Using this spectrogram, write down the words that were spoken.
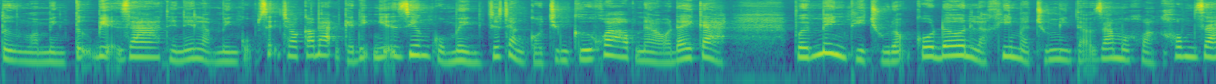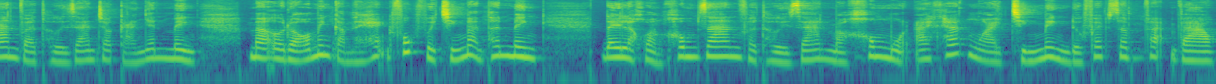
từ mà mình tự bịa ra, Thế nên là mình cũng sẽ cho các bạn cái định nghĩa riêng của mình, Chứ chẳng có chứng cứ khoa học nào ở đây cả với mình thì chủ động cô đơn là khi mà chúng mình tạo ra một khoảng không gian và thời gian cho cá nhân mình, mà ở đó mình cảm thấy hạnh phúc với chính bản thân mình. Đây là khoảng không gian và thời gian mà không một ai khác ngoài chính mình được phép xâm phạm vào.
